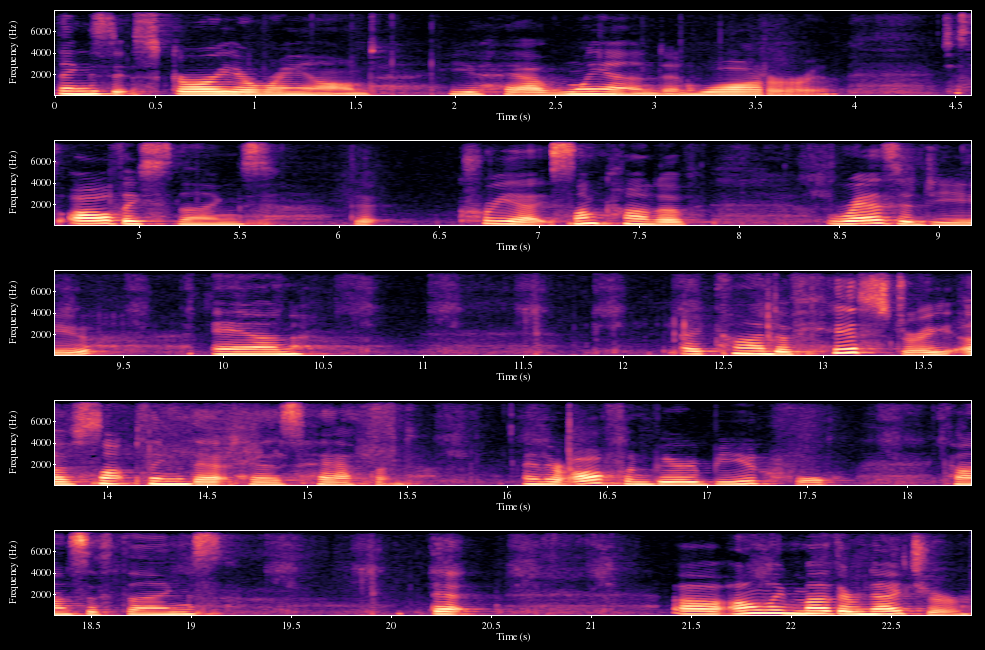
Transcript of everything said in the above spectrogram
things that scurry around, you have wind and water, and just all these things that create some kind of residue and a kind of history of something that has happened. And they're often very beautiful kinds of things that uh, only Mother Nature,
